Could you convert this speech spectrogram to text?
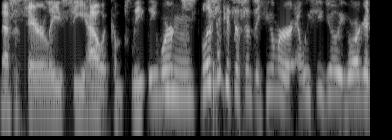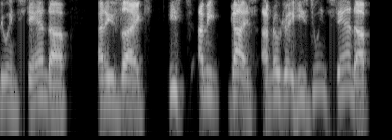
necessarily see how it completely works. Mm-hmm. Melissa gets a sense of humor, and we see Joey Gorga doing stand up, and he's like, he's, I mean, guys, I'm no joke. He's doing stand up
